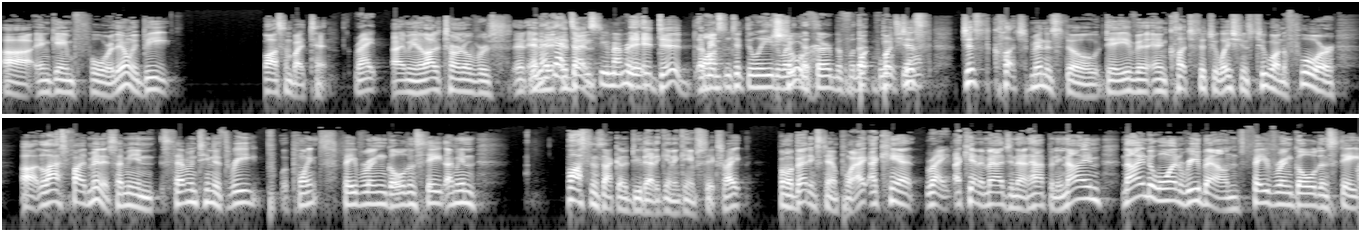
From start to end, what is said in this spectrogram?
uh, in Game Four, they only beat Boston by ten. Right. I mean, a lot of turnovers, and, And that it- got dicey, remember? It, it did. I Boston mean, took the lead late in the third before that But, but just just clutch minutes though, Dave, and, and clutch situations too on the floor. Uh, the last five minutes, I mean, seventeen to three points favoring Golden State. I mean, Boston's not going to do that again in Game Six, right? From a betting standpoint, I, I can't. Right. I can't imagine that happening. Nine nine to one rebound favoring Golden State.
